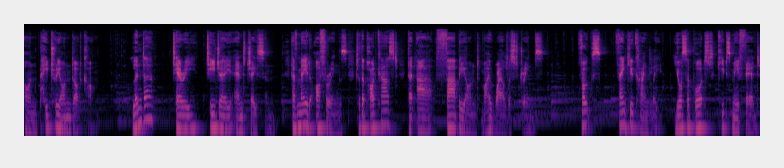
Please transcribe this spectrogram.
on patreon.com. Linda, Terry, TJ, and Jason have made offerings to the podcast that are far beyond my wildest dreams. Folks, thank you kindly. Your support keeps me fed,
